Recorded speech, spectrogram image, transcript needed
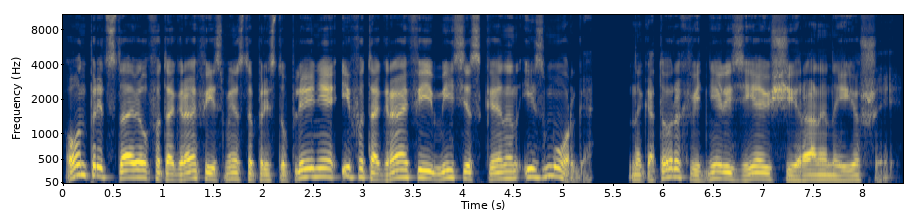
Он представил фотографии с места преступления и фотографии миссис Кеннон из морга, на которых виднелись зияющие раны на ее шее.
